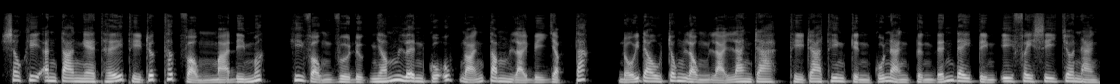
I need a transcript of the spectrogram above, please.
Sau khi anh ta nghe thế thì rất thất vọng mà đi mất, hy vọng vừa được nhóm lên của út noãn tâm lại bị dập tắt, nỗi đau trong lòng lại lan ra, thì ra thiên kình của nàng từng đến đây tìm Ifacy cho nàng.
